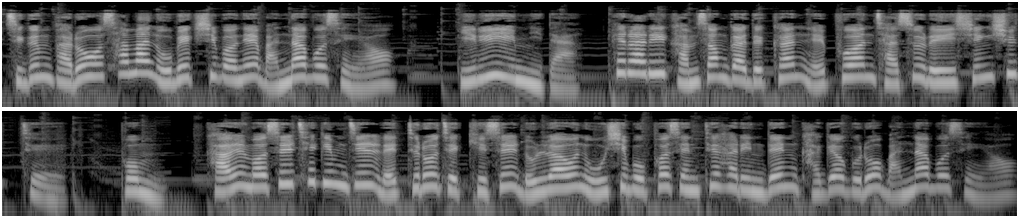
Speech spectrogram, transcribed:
지금 바로 4510원에 만나보세요. 1위입니다. 페라리 감성 가득한 F1 자수 레이싱 슈트. 봄, 가을 멋을 책임질 레트로 재킷을 놀라운 55% 할인된 가격으로 만나보세요.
